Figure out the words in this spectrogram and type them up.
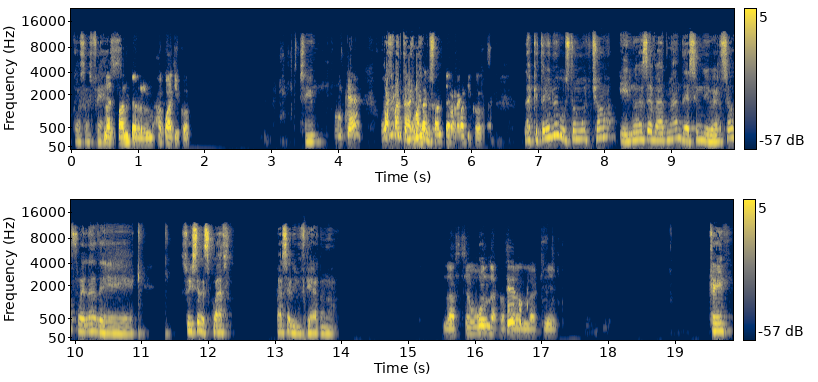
cosas Black feas. Panther acuático. Sí. ¿Un qué? Panther. Black gustó- Panther correcto. acuático. La que también me gustó mucho, y no es de Batman, de ese universo, fue la de Suicide Squad. Pasa el infierno. La segunda, o sea, la que... Sí.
